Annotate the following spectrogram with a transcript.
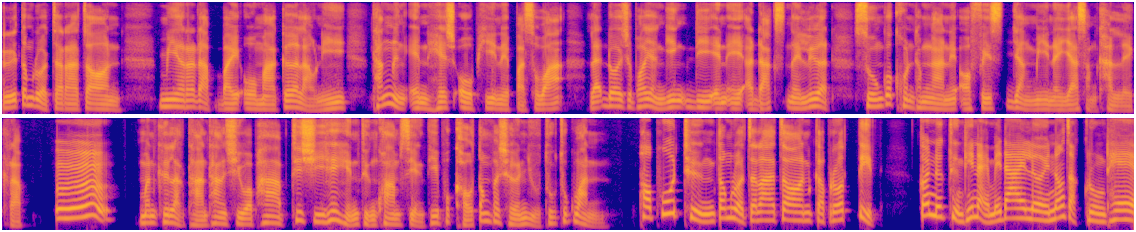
หรือตำรวจจราจร มีระดับไบโอมาร์เกอร์เหล่านี้ ทั้ง 1 NHOP ในปัสสาวะ และโดยเฉพาะอย่างยิ่ง DNA adducts ในเลือด สูงกว่าคนทำงานในออฟฟิศอย่างมีนัยสำคัญเลยครับ อืม มันคือหลักฐานทางชีวภาพที่ชี้ให้เห็นถึงความเสี่ยงที่พวกเขาต้องเผชิญอยู่ทุกๆวัน พอพูดถึงตำรวจจราจรกับรถติด ก็นึกถึงที่ไหนไม่ได้เลยนอกจากกรุงเทพ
